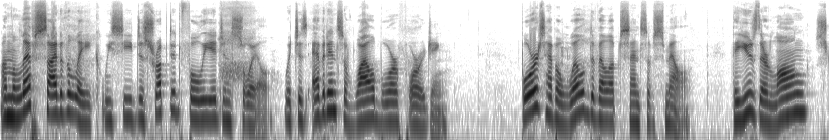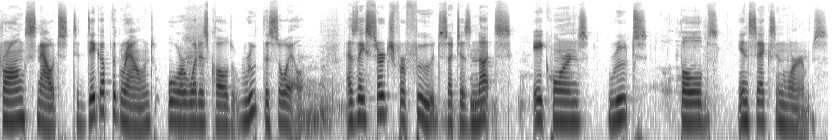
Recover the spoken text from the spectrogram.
On the left side of the lake, we see disrupted foliage and soil, which is evidence of wild boar foraging. Boars have a well developed sense of smell. They use their long, strong snouts to dig up the ground, or what is called root the soil, as they search for food such as nuts, acorns, roots, bulbs, insects, and worms.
